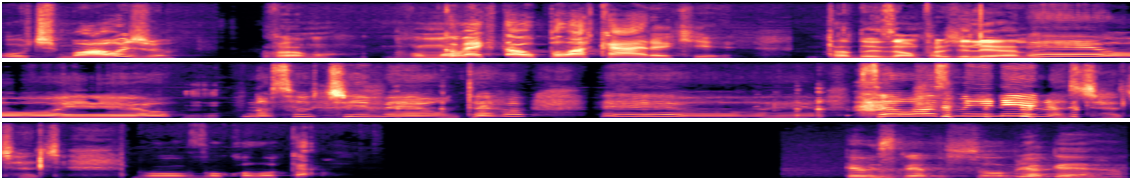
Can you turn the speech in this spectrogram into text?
Último áudio? Vamos. Vamos Como é que tá o placar aqui? Tá 2x1 um pra Juliana. Eu, eu, nosso time é um terror. Eu, eu, são as meninas. Tchá, tchá, tchá. Vou, vou colocar. Eu escrevo sobre a guerra.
